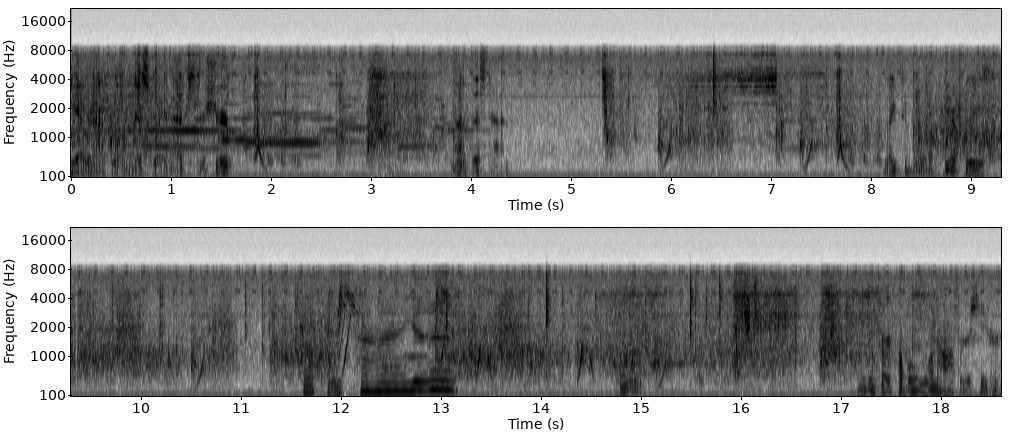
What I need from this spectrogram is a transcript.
Yeah, we're not going this way, that's for sure. Not this time. Like to go up here, please. Take me higher. Oh. Looking for a couple one-offers here.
